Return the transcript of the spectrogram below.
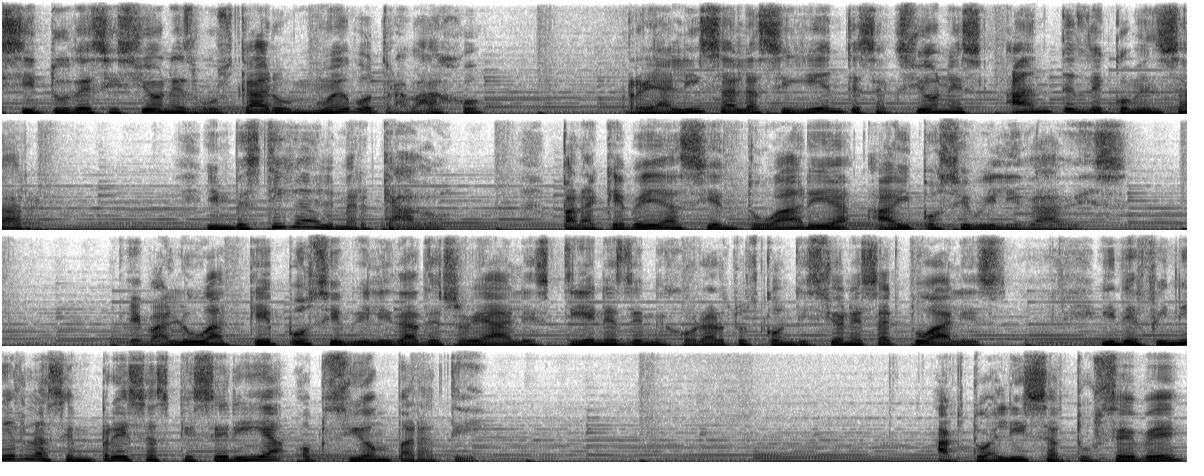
si tu decisión es buscar un nuevo trabajo, Realiza las siguientes acciones antes de comenzar. Investiga el mercado para que veas si en tu área hay posibilidades. Evalúa qué posibilidades reales tienes de mejorar tus condiciones actuales y definir las empresas que sería opción para ti. Actualiza tu CV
